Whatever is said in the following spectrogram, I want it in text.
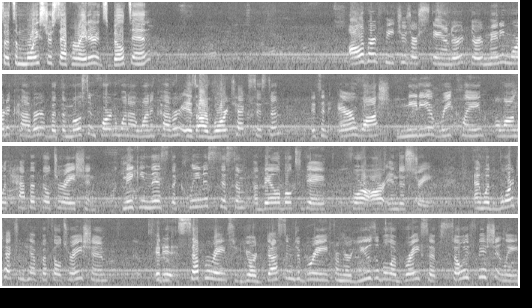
So it's a moisture separator, it's built in. All of our features are standard. There are many more to cover, but the most important one I want to cover is our Vortex system. It's an air wash media reclaim along with HEPA filtration, making this the cleanest system available today for our industry. And with Vortex and HEPA filtration, it, separates your dust and debris from your usable abrasive so efficiently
